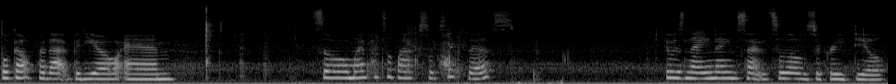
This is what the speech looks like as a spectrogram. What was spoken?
look out for that video. And so my pencil box looks like this. It was 99 cents so that was a great deal.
